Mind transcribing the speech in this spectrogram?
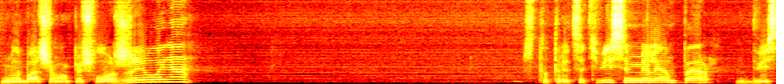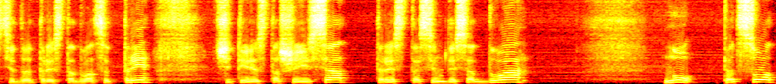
Ми бачимо, пішло живлення. 138 мА, 200 до 323, 460, 372. Ну, 500,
